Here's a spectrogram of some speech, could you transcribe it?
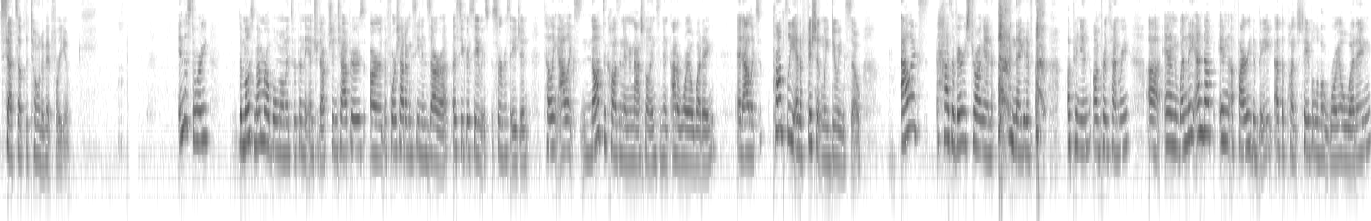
sets up the tone of it for you. In the story, the most memorable moments within the introduction chapters are the foreshadowing scene in Zahra, a Secret Service agent, telling Alex not to cause an international incident at a royal wedding, and Alex promptly and efficiently doing so. Alex has a very strong and negative opinion on Prince Henry, uh, and when they end up in a fiery debate at the punch table of a royal wedding,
